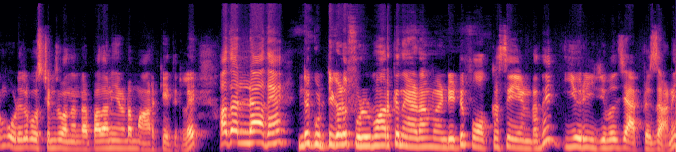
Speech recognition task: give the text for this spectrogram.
ചെയ്തതിനായിരിക്കും കൂടുതൽ ക്വസ്റ്റ്യൻസ് വന്നിട്ടുണ്ട്. അപ്പോൾ അതാണ് ഞാനിവിടെ മാർക്ക് ചെയ്തിട്ടുള്ളത്. അതല്ലാതെ എന്റെ കുട്ടികൾ ഫുൾ മാർക്ക് നേടാൻ വേണ്ടിയിട്ട് ഫോക്കസ് ചെയ്യേണ്ടത് ഈ ഒരു ഇരുപത് ചാപ്റ്റേഴ്സ് ആണ്.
